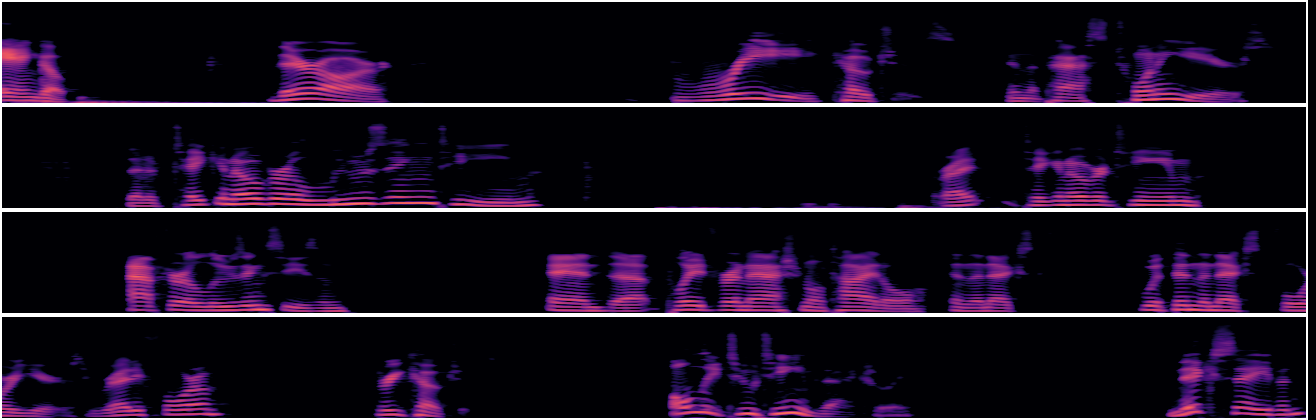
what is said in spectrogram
And go. there are three coaches in the past 20 years that have taken over a losing team, right? Taken over a team after a losing season and uh, played for a national title in the next within the next 4 years. You ready for them? Three coaches. Only two teams actually. Nick Saban,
